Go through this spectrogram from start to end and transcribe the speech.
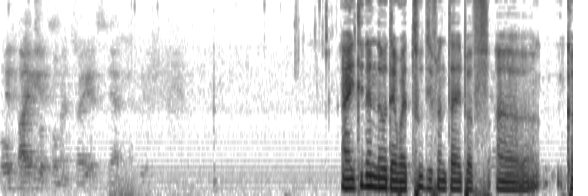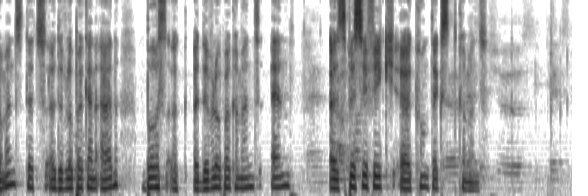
both types of Yes. comments, right? Yes. Yeah. I didn't know there were two different type of uh, comments that a developer can add, both a, a developer comment and a specific uh, context comment. Message, CTXT,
